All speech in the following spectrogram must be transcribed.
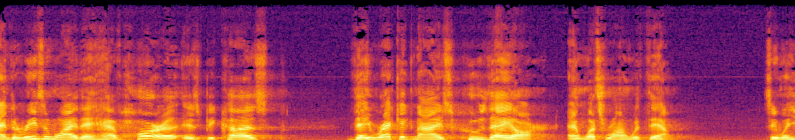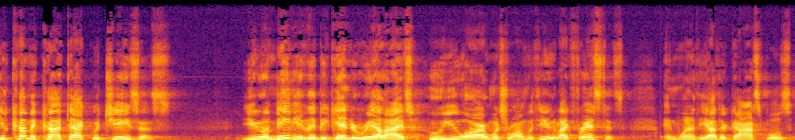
and the reason why they have horror is because they recognize who they are and what's wrong with them. See, when you come in contact with Jesus, you immediately begin to realize who you are and what's wrong with you. Like, for instance, in one of the other Gospels,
